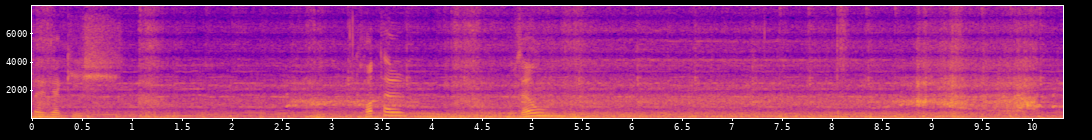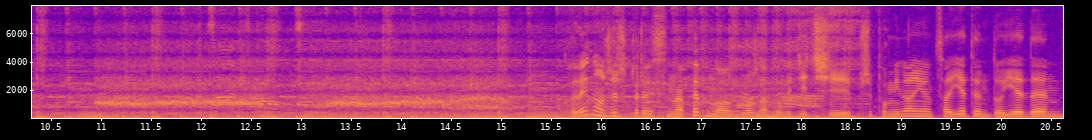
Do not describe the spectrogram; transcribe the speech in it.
To jest jakiś... Hotel? Muzeum? Kolejną rzecz, która jest na pewno, można powiedzieć, y, przypominająca jeden do jeden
